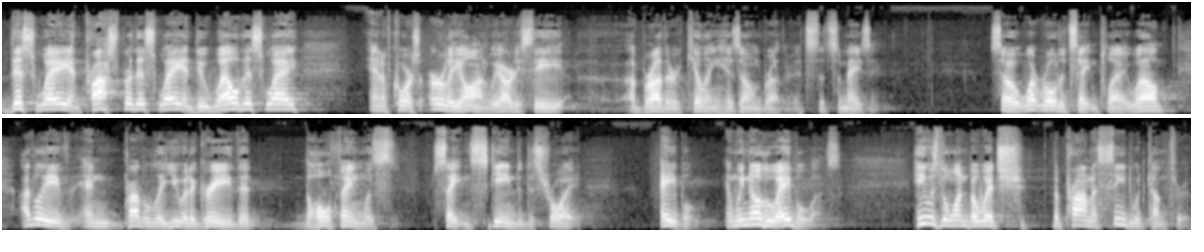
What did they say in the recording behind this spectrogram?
this way and prosper this way and do well this way. And of course, early on, we already see a brother killing his own brother. It's, it's amazing. So, what role did Satan play? Well, I believe, and probably you would agree, that the whole thing was Satan's scheme to destroy Abel. And we know who Abel was. He was the one by which the promised seed would come through.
